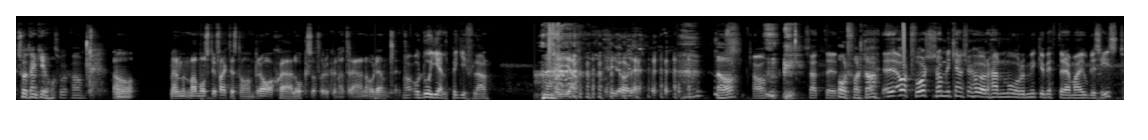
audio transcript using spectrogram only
Så tänker jag. så, ja, Ja. Men man måste ju faktiskt ha en bra själ också för att kunna träna ordentligt. ja. Och då hjälper gifflar. Ja, det gör det. Ja, Ja, så att... Eh, Artfors då? Eh, Artfors, som ni kanske hör, han mår mycket bättre än han gjorde sist.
